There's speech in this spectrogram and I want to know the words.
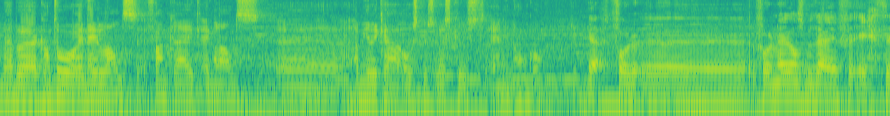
we hebben kantoren in Nederland, Frankrijk, Engeland, eh, Amerika, Oostkust, Westkust en in Hongkong. Ja, voor, voor een Nederlands bedrijf echt,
